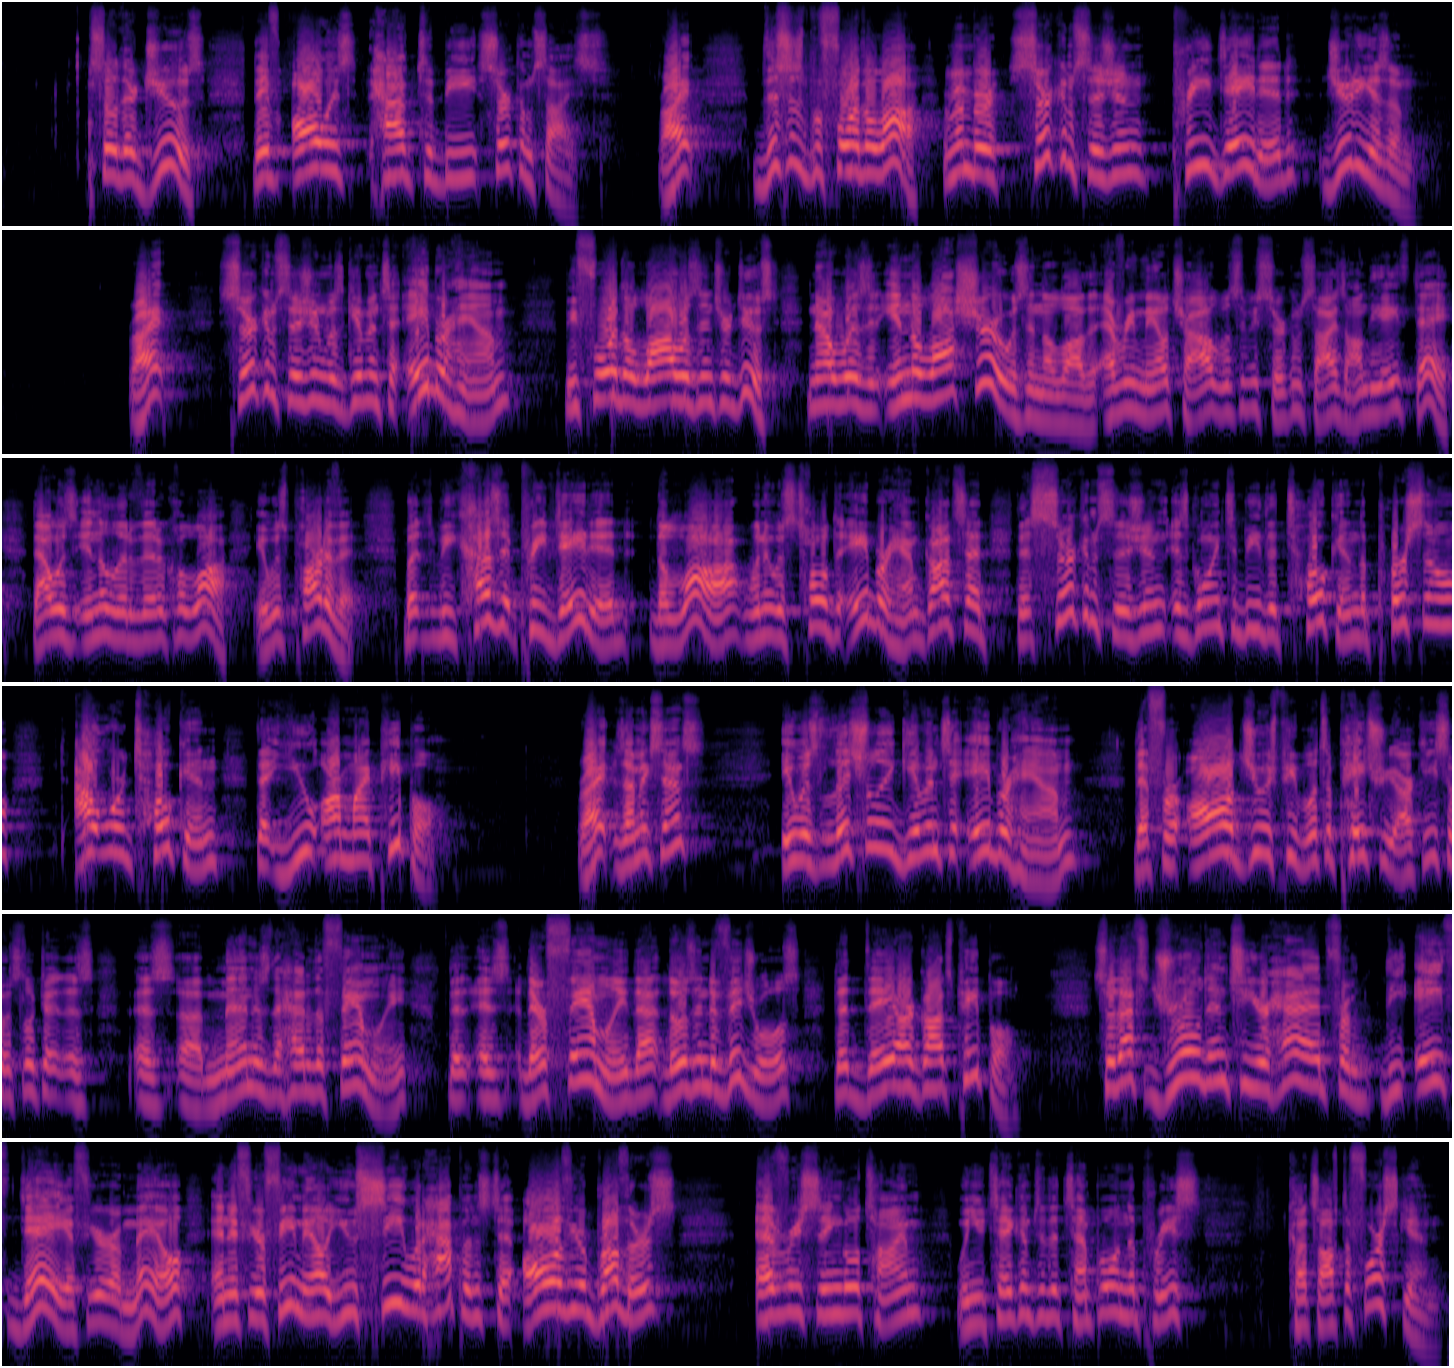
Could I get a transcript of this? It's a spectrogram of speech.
So they're Jews. They've always had to be circumcised, right? This is before the law. Remember, circumcision predated Judaism, right? Circumcision was given to Abraham before the law was introduced. Now, was it in the law? Sure, it was in the law that every male child was to be circumcised on the eighth day. That was in the Levitical law, it was part of it. But because it predated the law, when it was told to Abraham, God said that circumcision is going to be the token, the personal outward token that you are my people. Right? Does that make sense? It was literally given to Abraham that for all Jewish people, it's a patriarchy, so it's looked at as, as uh, men as the head of the family, that as their family, that those individuals, that they are God's people. So that's drilled into your head from the eighth day if you're a male, and if you're female, you see what happens to all of your brothers every single time when you take them to the temple and the priest cuts off the foreskin.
